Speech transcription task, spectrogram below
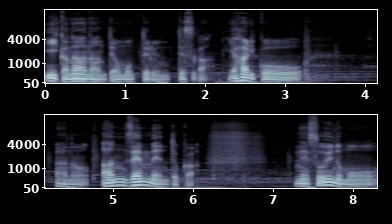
いいかななんて思ってるんですがやはりこうあの安全面とかねそういうのも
